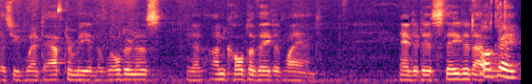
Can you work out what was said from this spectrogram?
as you went after me in the wilderness, in an uncultivated land. And it is stated, I Okay.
